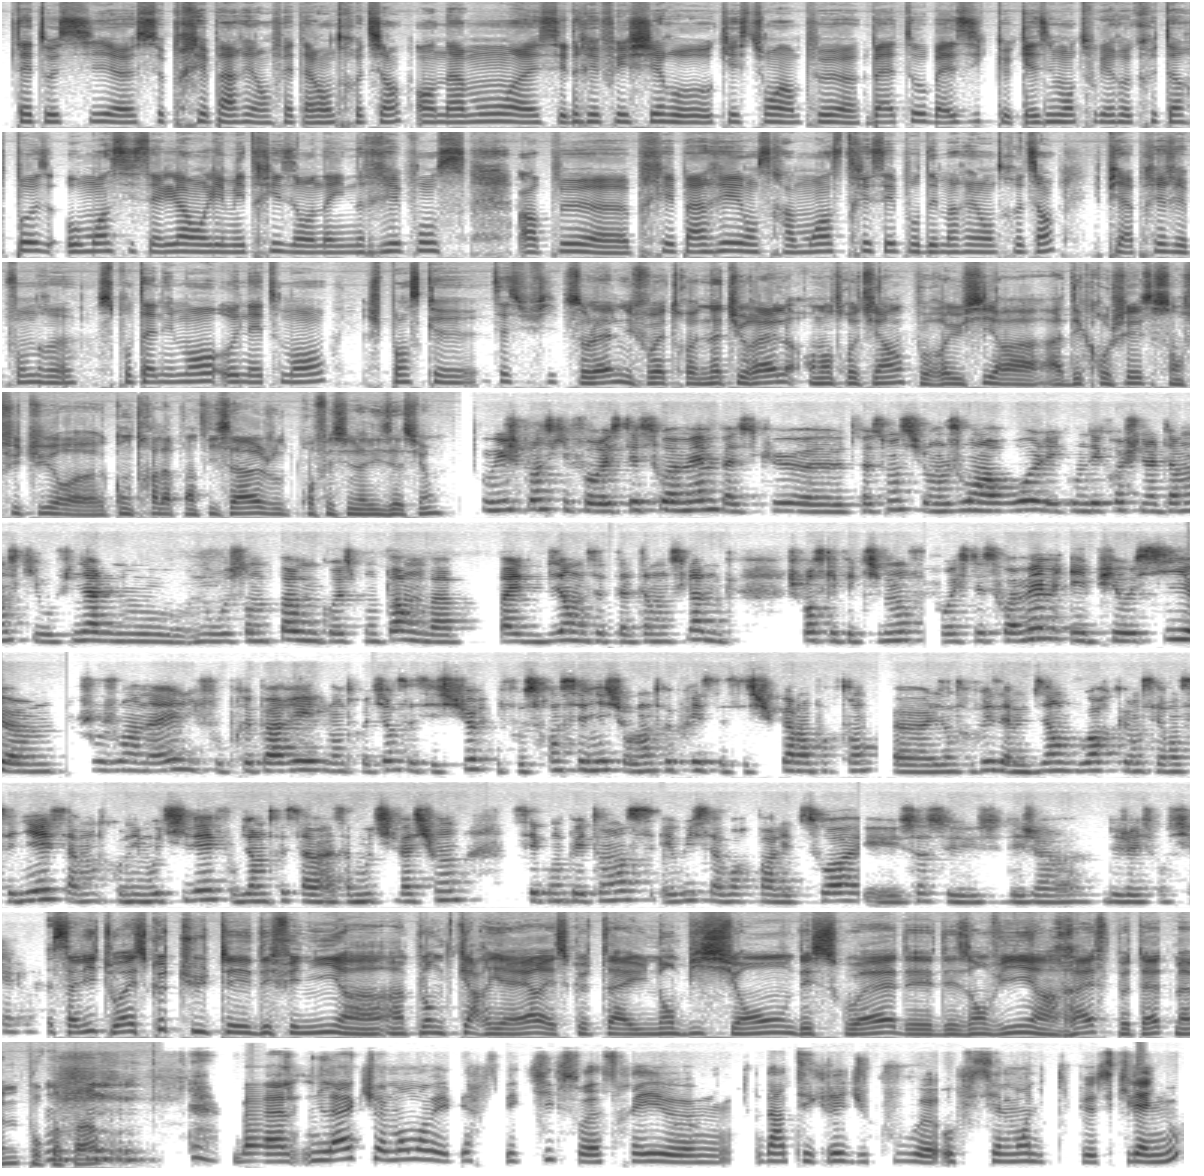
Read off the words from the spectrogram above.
peut-être aussi euh, se préparer en fait à l'entretien. En amont, euh, essayer de réfléchir aux questions un peu bateau, basiques que quasiment tous les recruteurs posent. Au moins si celles-là on les maîtrise et on a une réponse un peu préparée, on sera moins stressé pour démarrer l'entretien. Et puis après répondre spontanément, honnêtement je pense que ça suffit. Solène, il faut être naturel en entretien pour réussir à, décrocher son futur euh, contrat d'apprentissage ou de professionnalisation? Oui, je pense qu'il faut rester soi-même parce que euh, de toute façon, si on joue un rôle et qu'on décroche une alternance qui au final nous nous ressemble pas ou ne correspond pas, on va pas être bien dans cette alternance-là. Donc, je pense qu'effectivement, il faut rester soi-même. Et puis aussi, euh, je rejoins Naël, il faut préparer l'entretien, ça c'est sûr. Il faut se renseigner sur l'entreprise, ça c'est super important. Euh, les entreprises aiment bien voir que l'on s'est renseigné, ça montre qu'on est motivé. Il faut bien montrer sa, sa, motivation, ses compétences et oui, savoir parler de soi. Et ça, c'est déjà, déjà essentiel. Ouais. Sally, toi, est-ce que tu t'es défini un, un, plan de carrière? Est-ce que tu as une ambition, des souhaits, des, des envies, un rêve peut-être même, pourquoi pas? bah, là, actuellement, moi, mes perspectives, ça serait euh, d'intégrer du coup euh, officiellement l'équipe Skill New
